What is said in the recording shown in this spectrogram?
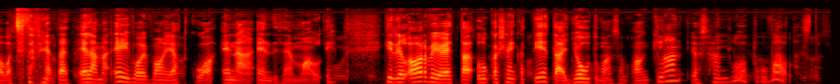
ovat sitä mieltä, että elämä ei voi vaan jatkua enää entiseen malliin. Kirill arvioi, että Lukashenka tietää joutuvansa vankilaan, jos hän luopuu vallasta.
